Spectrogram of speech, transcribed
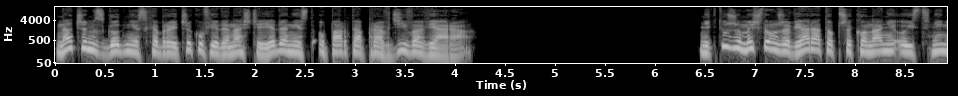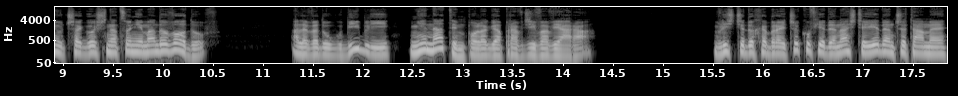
Na czym zgodnie z Hebrajczyków 11.1 jest oparta prawdziwa wiara? Niektórzy myślą, że wiara to przekonanie o istnieniu czegoś, na co nie ma dowodów. Ale według Biblii nie na tym polega prawdziwa wiara. W liście do Hebrajczyków 11:1 czytamy:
